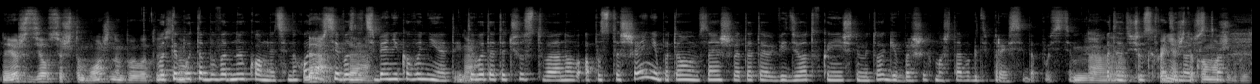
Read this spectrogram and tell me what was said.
ну я же сделал все, что можно было. То вот есть, ты ну... будто бы в одной комнате находишься, да, и возле да. тебя никого нет. И да. ты вот это чувство, оно опустошение, потом, знаешь, вот это ведет в конечном итоге в больших масштабах депрессии, допустим. Да, вот да. это чувство Конечно, такое может быть.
